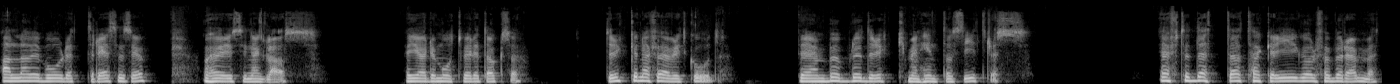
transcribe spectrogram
Alla vid bordet reser sig upp och höjer sina glas. Jag gör det motvilligt också. Drycken är för övrigt god. Det är en bubblig dryck med en hint av citrus. Efter detta tackar Igor för berömmet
